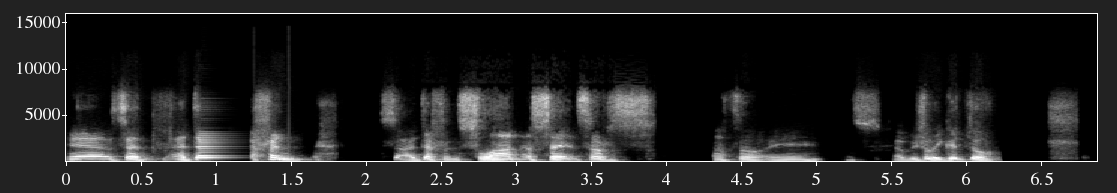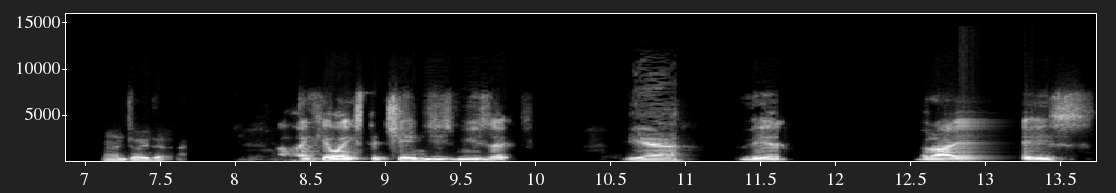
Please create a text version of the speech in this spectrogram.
Yeah, it's a, a different, it's a different slant of Setzers. I thought, yeah, it's, it was really good though. I enjoyed it. I think he likes to change his music. Yeah. Very varieties.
